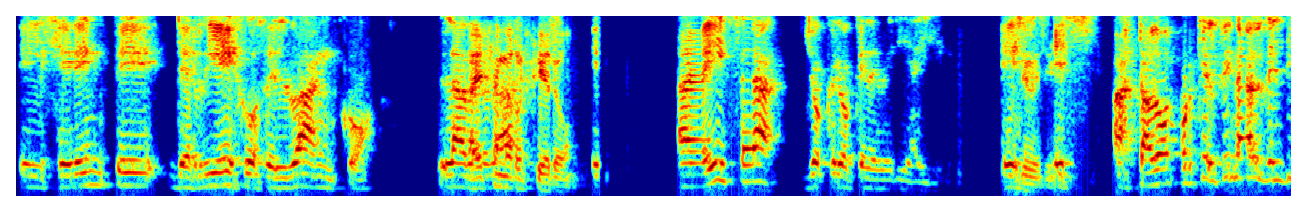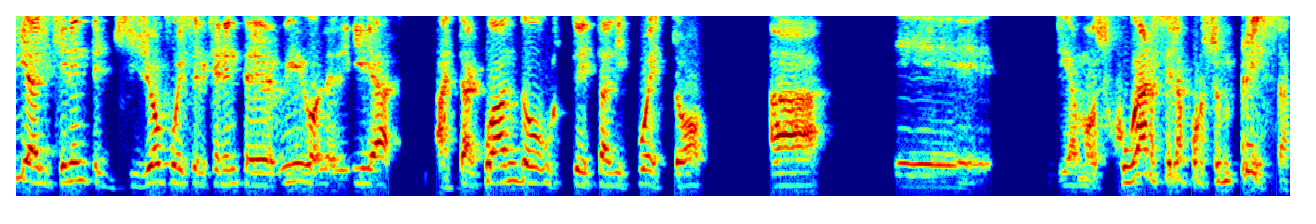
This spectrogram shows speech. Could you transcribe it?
el gerente de riesgos del banco, la verdad. A eso me refiero. A esa yo creo que debería ir. Es, es hasta dónde, porque al final del día el gerente, si yo fuese el gerente de riesgo, le diría, ¿hasta cuándo usted está dispuesto a, eh, digamos, jugársela por su empresa?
